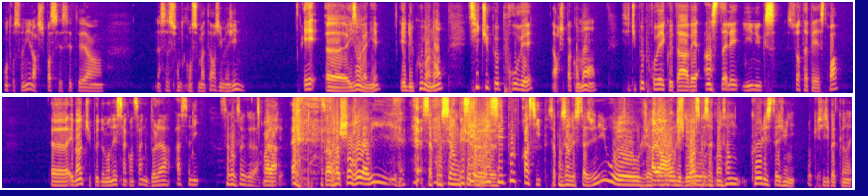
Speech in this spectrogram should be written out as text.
contre Sony. Alors, je pense que c'était un, une association de consommateurs, j'imagine. Et euh, ils ont gagné. Et du coup, maintenant, si tu peux prouver, alors je sais pas comment, hein, si tu peux prouver que tu avais installé Linux sur ta PS3, euh, eh ben, tu peux demander 55 dollars à Sony. 55 dollars. Voilà. Ça va changer la vie. Ça concerne, Mais c'est, le- mais c'est pour le principe. ça concerne les États-Unis ou le, ou le Japon Alors, ou les je deux pense que ça concerne que les États-Unis, Ok. si je dis pas de conneries.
